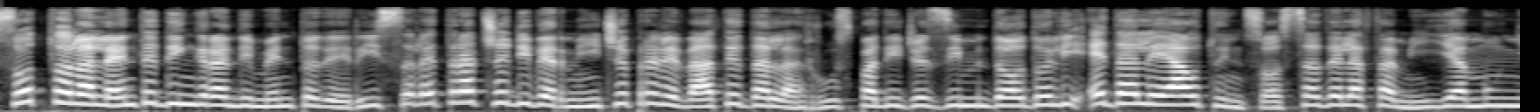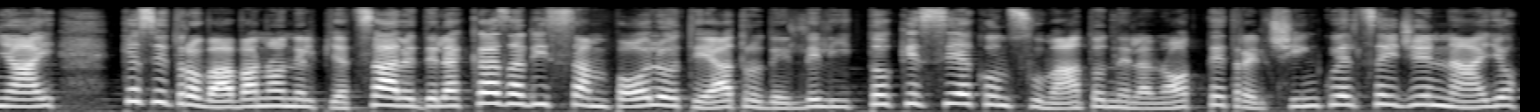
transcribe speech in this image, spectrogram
Sotto la lente di ingrandimento dei RIS le tracce di vernice prelevate dalla ruspa di Gesim Dodoli e dalle auto in sosta della famiglia Mugnai che si trovavano nel piazzale della casa di San Polo, teatro del delitto che si è consumato nella notte tra il 5 e il 6 gennaio.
